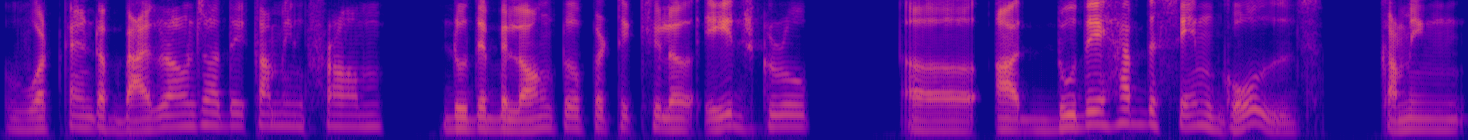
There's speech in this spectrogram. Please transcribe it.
what kind of backgrounds are they coming from do they belong to a particular age group uh, are, do they have the same goals coming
